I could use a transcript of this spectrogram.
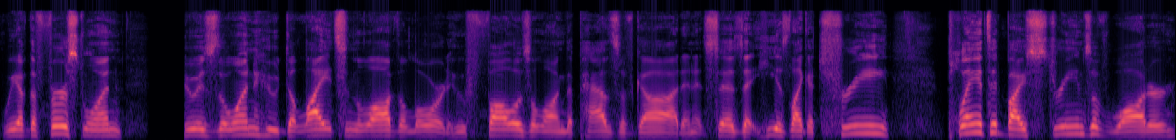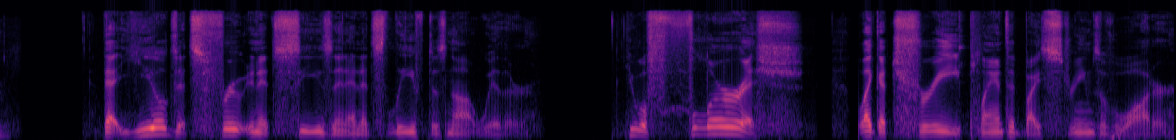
we have the first one, who is the one who delights in the law of the Lord, who follows along the paths of God. And it says that he is like a tree planted by streams of water that yields its fruit in its season, and its leaf does not wither. He will flourish like a tree planted by streams of water.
